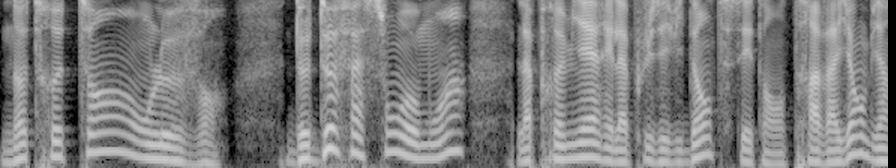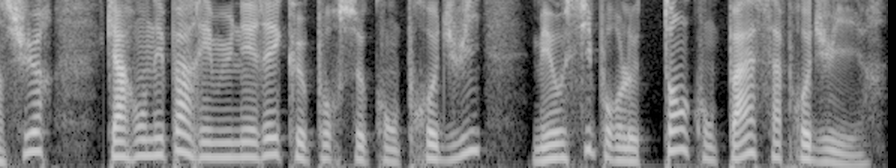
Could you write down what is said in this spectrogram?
Notre temps, on le vend. De deux façons au moins. La première et la plus évidente, c'est en travaillant, bien sûr, car on n'est pas rémunéré que pour ce qu'on produit, mais aussi pour le temps qu'on passe à produire.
